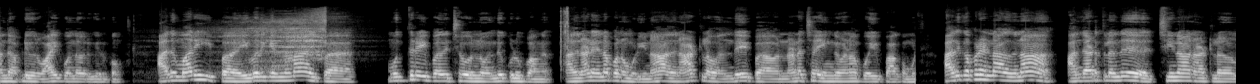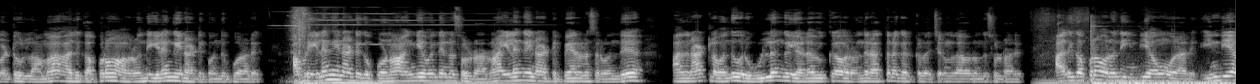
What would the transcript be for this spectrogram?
அந்த அப்படி ஒரு வாய்ப்பு வந்து அவருக்கு இருக்கும். அது மாதிரி இப்ப இவருக்கு என்னன்னா இப்ப முத்திரை பதிச்ச ஒன்று வந்து கொடுப்பாங்க. அதனால என்ன பண்ண முடியும்னா அது நாட்டில் வந்து இப்ப அவர் நினைச்சா எங்க வேணா போய் பார்க்க முடியும். அதுக்கப்புறம் என்ன ஆகுதுன்னா அந்த இடத்துல இருந்து சீனா நாட்டில் மட்டும் இல்லாமல் அதுக்கப்புறம் அவர் வந்து இலங்கை நாட்டுக்கு வந்து போறாரு. அப்படி இலங்கை நாட்டுக்கு போனால் அங்கே வந்து என்ன சொல்றாருன்னா இலங்கை நாட்டு பேரரசர் வந்து அந்த நாட்டில் வந்து ஒரு உள்ளங்கை அளவுக்கு அவர் வந்து ரத்தன கற்கள் வச்சிருந்ததா அவர் வந்து சொல்றாரு. அதுக்கப்புறம் அவர் வந்து இந்தியாவும் வராரு. இந்தியா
